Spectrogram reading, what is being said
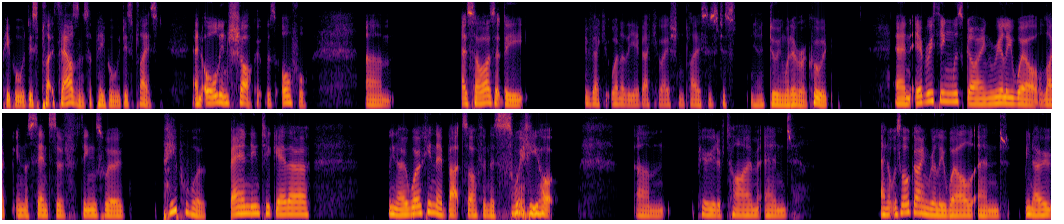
people were displaced. Thousands of people were displaced, and all in shock. It was awful. Um, and so I was at the evacu- one of the evacuation places, just you know doing whatever I could, and everything was going really well. Like in the sense of things were, people were banding together, you know, working their butts off in a sweaty hot um, period of time, and and it was all going really well. And you know,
